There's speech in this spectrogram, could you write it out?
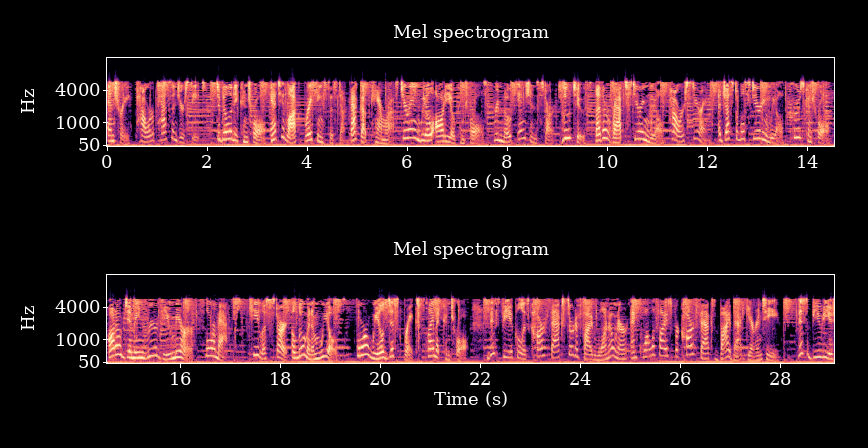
entry, power passenger seat, stability control, anti-lock braking system, backup camera, steering wheel audio controls, remote engine start, Bluetooth, leather wrapped steering wheel, power steering, adjustable steering wheel, cruise control, auto dimming rear view mirror, floor mats, keyless start, aluminum wheels, four-wheel disc brakes, climate control. This vehicle is Carfax certified one owner and qualifies for Carfax buyback guarantee. This beauty is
